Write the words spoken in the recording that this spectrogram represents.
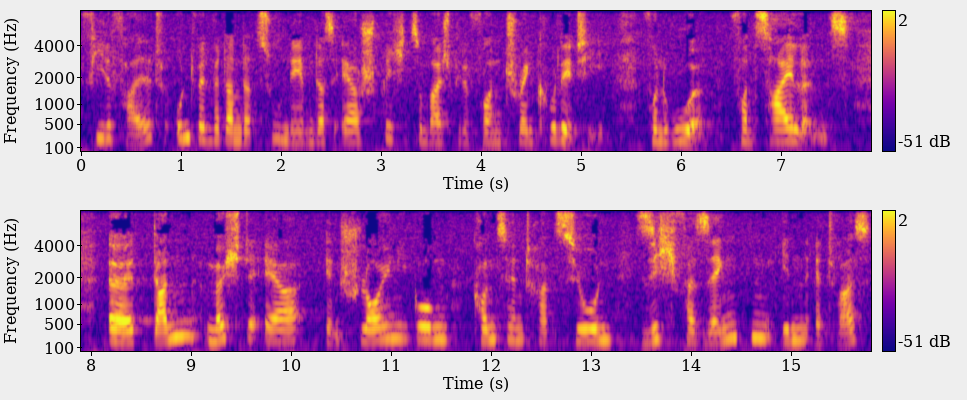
Vielfalt und wenn wir dann dazu nehmen, dass er spricht zum Beispiel von Tranquility, von Ruhe, von Silence, äh, dann möchte er Entschleunigung, Konzentration, sich versenken in etwas.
